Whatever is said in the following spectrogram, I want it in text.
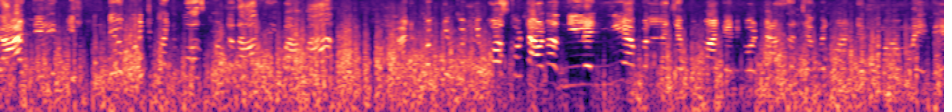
గాడి పట్టి పట్టి పోసుకుంటుంది ఆసి బాబ అది కొట్టి కొట్టి పోసుకుంటా ఉన్నది నీళ్ళన్నీ ఆ పిల్ల చెప్పిన మాట ఎన్నుకోండి అసలు చెప్పిన మాట ఎన్నుకో మా అమ్మ అయితే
